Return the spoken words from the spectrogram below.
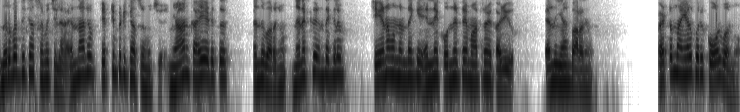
നിർബന്ധിക്കാൻ ശ്രമിച്ചില്ല. എന്നാലും കെട്ടിപ്പിടിക്കാൻ ശ്രമിച്ചു. ഞാൻ കൈയെടുക്ക് എന്ന് പറഞ്ഞു. നിനക്ക് എന്തെങ്കിലും ചെയ്യണമെന്നുണ്ടെങ്കിൽ എന്നെ കൊന്നിട്ടേ മാത്രമേ കഴിയൂ എന്ന് ഞാൻ പറഞ്ഞു. പെട്ടെന്ന് അയാൾക്കൊരു കോൾ വന്നു.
